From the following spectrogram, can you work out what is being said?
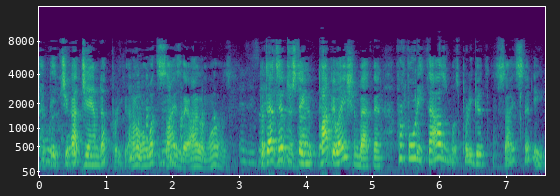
it got jammed up pretty good. I don't know what the size of the island was, but that's interesting. Population back then for forty thousand was a pretty good sized city.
